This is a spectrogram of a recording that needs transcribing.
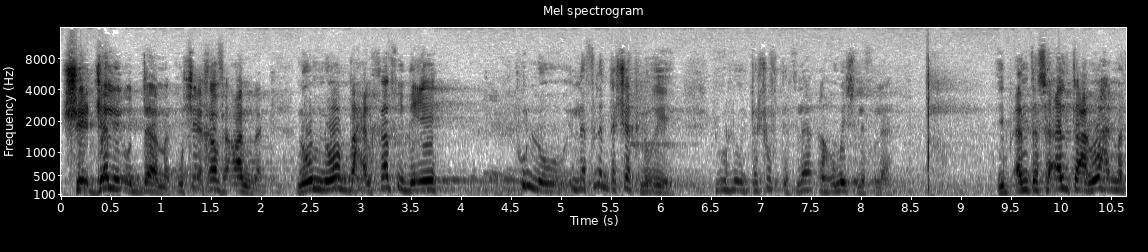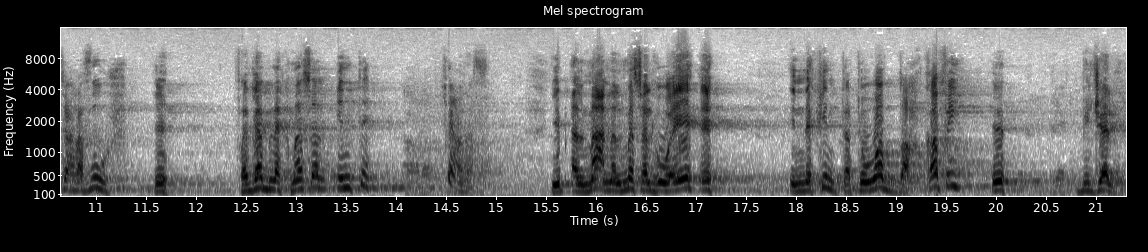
شيء جلي قدامك وشيء خفي عنك. نقوم نوضح الخفي بإيه؟ تقول له الا فلان ده شكله إيه؟ يقول له انت شفت فلان؟ اهو مثل فلان. يبقى انت سألت عن واحد ما تعرفوش. فجاب لك مثل انت تعرف. يبقى المعنى المثل هو إيه؟ انك انت توضح خفي بجلي.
